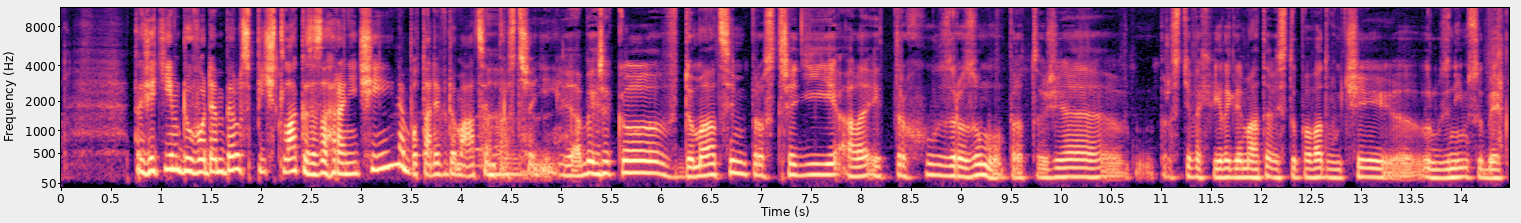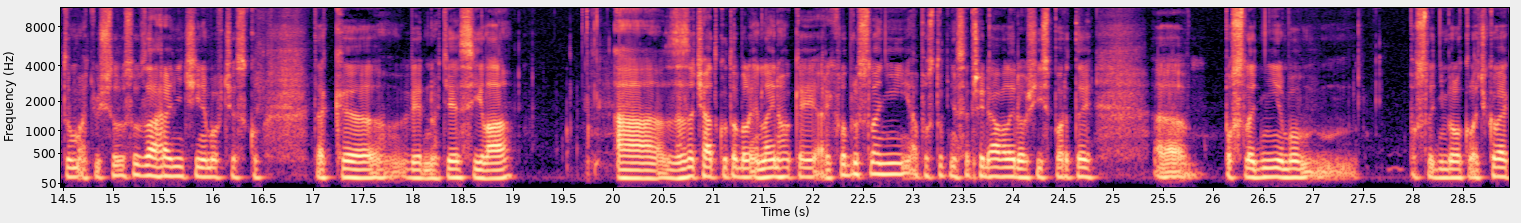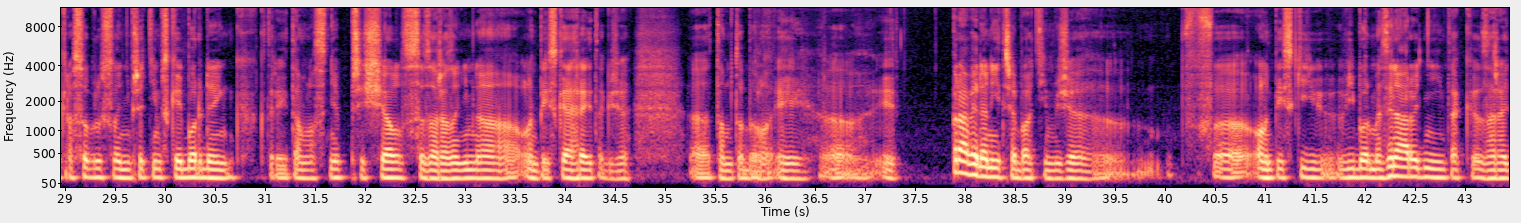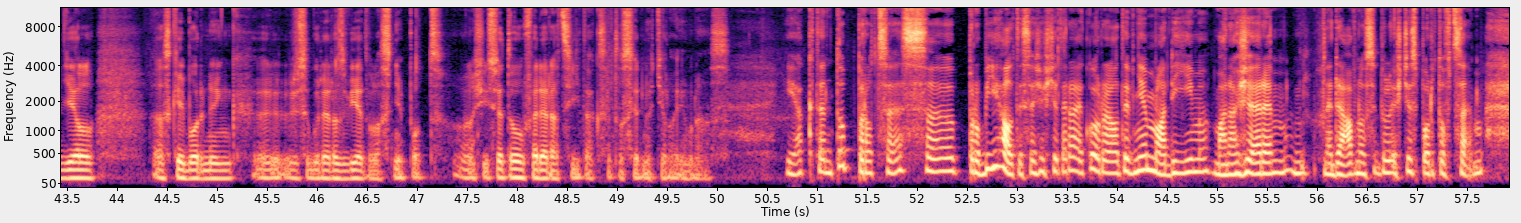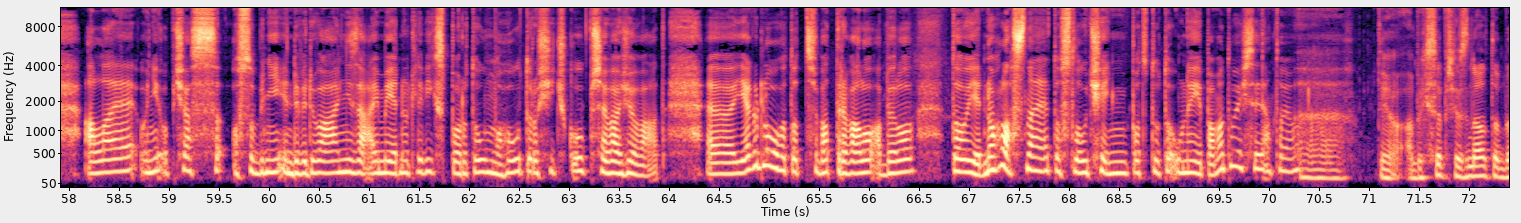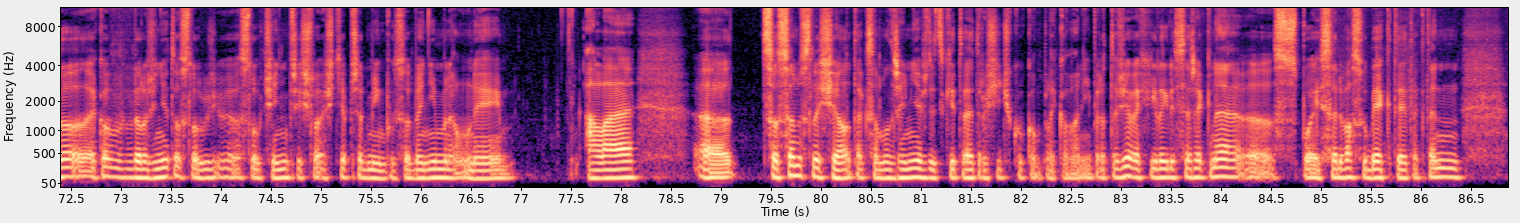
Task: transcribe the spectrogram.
Takže tím důvodem byl spíš tlak ze zahraničí nebo tady v domácím eh, prostředí? Já bych řekl v domácím prostředí, ale i trochu z rozumu, protože prostě ve chvíli, kdy máte vystupovat vůči eh, různým subjektům, ať už jsou, jsou v zahraničí nebo v Česku, tak eh, v jednotě je síla. A ze začátku to byl inline hokej a rychlobruslení a postupně se přidávaly další sporty. Poslední nebo poslední bylo kolečkové krasobruslení, předtím skateboarding, který tam vlastně přišel se zařazením na olympijské hry, takže uh, tam to bylo i, uh, i právě daný třeba tím, že v uh, olympijský výbor mezinárodní tak zařadil skateboarding, že se bude rozvíjet vlastně pod naší světovou federací, tak se to sjednotilo i u nás. Jak tento proces eh, probíhal? Ty jsi ještě teda jako relativně mladým manažérem, nedávno si byl ještě sportovcem, ale oni občas osobní individuální zájmy jednotlivých sportů mohou trošičku převažovat. Eh, jak dlouho to třeba trvalo a bylo to jednohlasné, to sloučení pod tuto unii? Pamatuješ si na to? Jo? Uh... Jo, abych se přiznal, to bylo jako vyloženě to slou, sloučení přišlo ještě před mým působením na Unii, ale co jsem slyšel, tak samozřejmě vždycky to je trošičku komplikovaný, protože ve chvíli, kdy se řekne eh, spojí se dva subjekty, tak ten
